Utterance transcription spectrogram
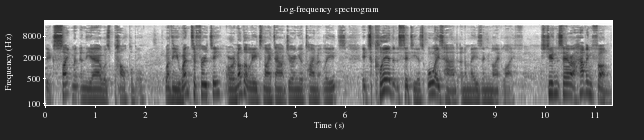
the excitement in the air was palpable. Whether you went to Fruity or another Leeds night out during your time at Leeds, it's clear that the city has always had an amazing nightlife. Students here are having fun,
